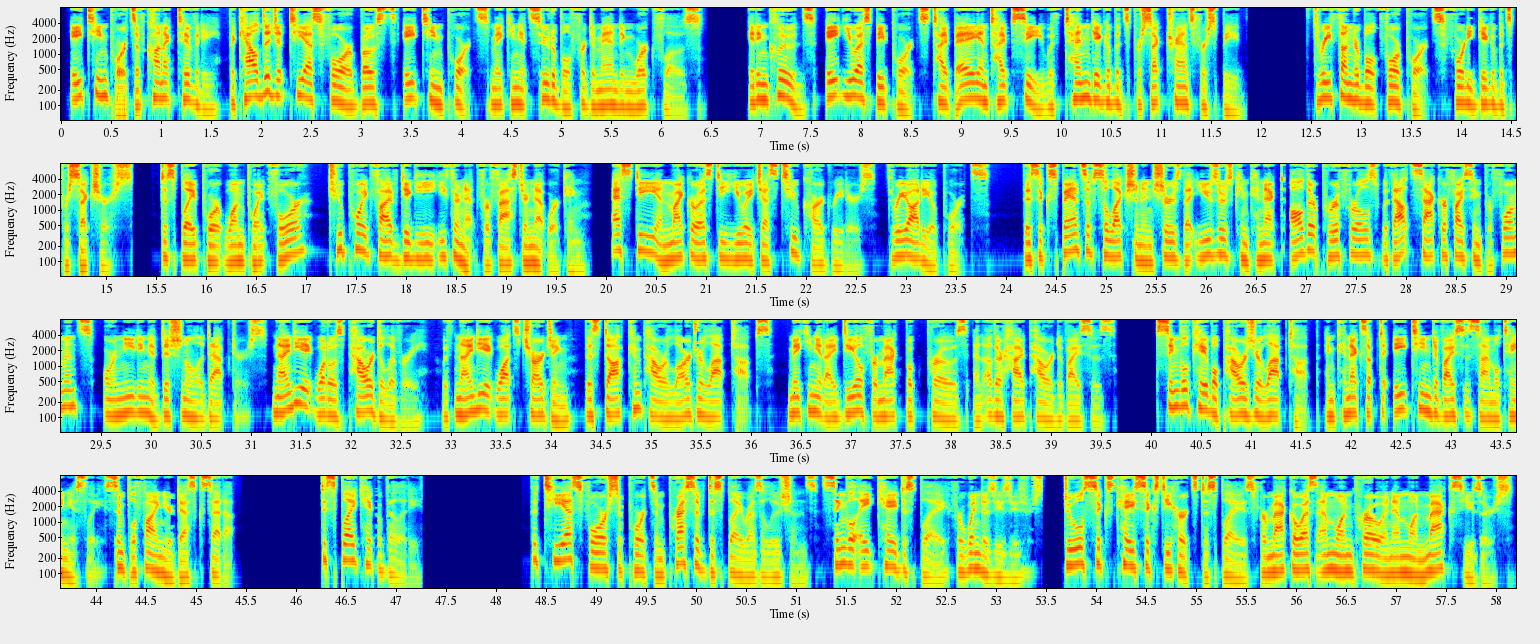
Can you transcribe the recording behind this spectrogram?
18 ports of connectivity. The CalDigit TS4 boasts 18 ports, making it suitable for demanding workflows. It includes 8 USB ports Type A and Type C with 10 gigabits per sec transfer speed, 3 Thunderbolt 4 ports 40 gigabits per second, DisplayPort 1.4, 2.5 GigE Ethernet for faster networking, SD and microSD UHS-2 card readers, 3 audio ports, this expansive selection ensures that users can connect all their peripherals without sacrificing performance or needing additional adapters. 98 watts power delivery. With 98 watts charging, this dock can power larger laptops, making it ideal for MacBook Pros and other high-power devices. Single cable powers your laptop and connects up to 18 devices simultaneously, simplifying your desk setup. Display capability. The TS4 supports impressive display resolutions, single 8K display for Windows users, dual 6K 60Hz displays for macOS M1 Pro and M1 Max users.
